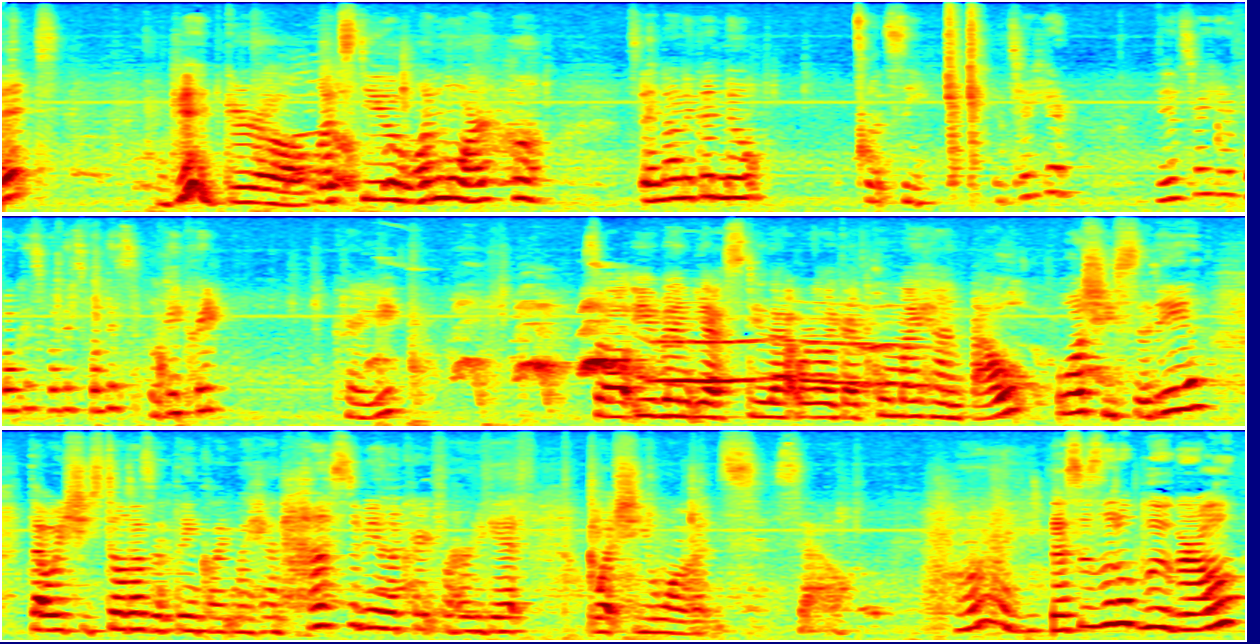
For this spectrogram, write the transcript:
it. Good girl. Let's do one more. Huh. Let's end on a good note. Let's see. It's right here. It's right here. Focus, focus, focus. Okay, crate. Crate. So I'll even, yes, do that where like I pull my hand out while she's sitting that way she still doesn't think like my hand has to be in the crate for her to get what she wants. So, hi. This is little blue girl.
